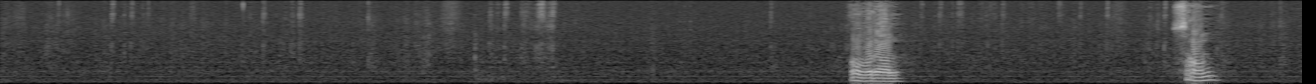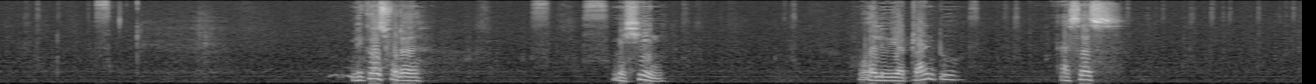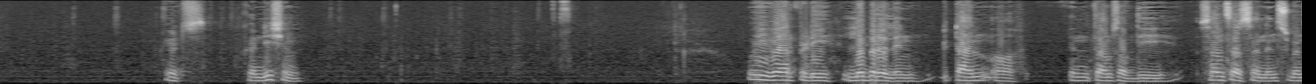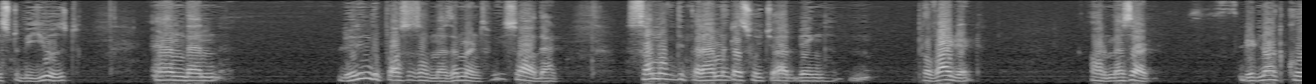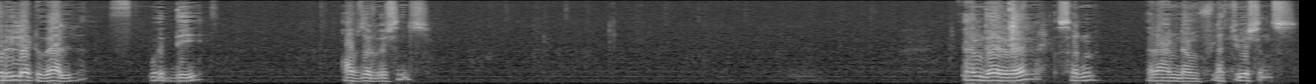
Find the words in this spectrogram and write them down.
Overall sound. Because for a machine while we are trying to assess its condition. We were pretty liberal in the time of in terms of the sensors and instruments to be used. And then during the process of measurements we saw that some of the parameters which are being provided or measured did not correlate well with the observations. And there were certain random fluctuations.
